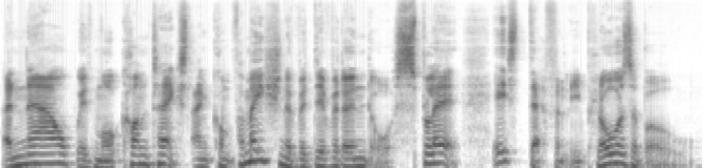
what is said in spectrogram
And now, with more context and confirmation of a dividend or split, it's definitely plausible.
